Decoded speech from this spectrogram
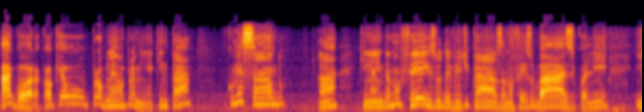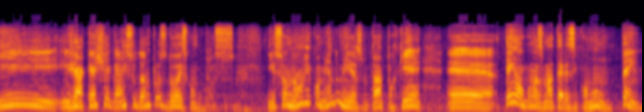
Agora, qual que é o problema para mim? É quem está começando, tá? Quem ainda não fez o dever de casa, não fez o básico ali e, e já quer chegar estudando para os dois concursos. Isso eu não recomendo mesmo, tá? Porque é, tem algumas matérias em comum? Tem.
